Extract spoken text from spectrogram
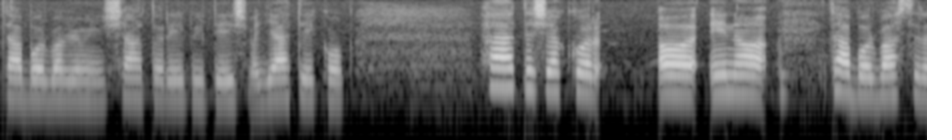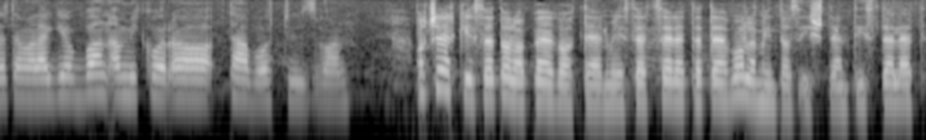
táborban vagyunk, sátorépítés vagy játékok. Hát és akkor a, én a táborban azt szeretem a legjobban, amikor a tábor tűz van. A cserkészet alapelve a természet szeretete, valamint az Isten tisztelet.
